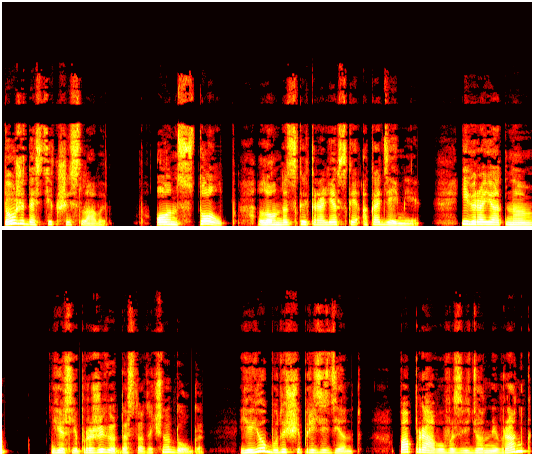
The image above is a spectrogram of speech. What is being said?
тоже достигший славы. Он столб Лондонской Королевской Академии и, вероятно, если проживет достаточно долго, ее будущий президент, по праву возведенный в ранг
